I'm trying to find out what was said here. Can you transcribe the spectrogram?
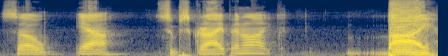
So, yeah. Subscribe and like. Bye.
